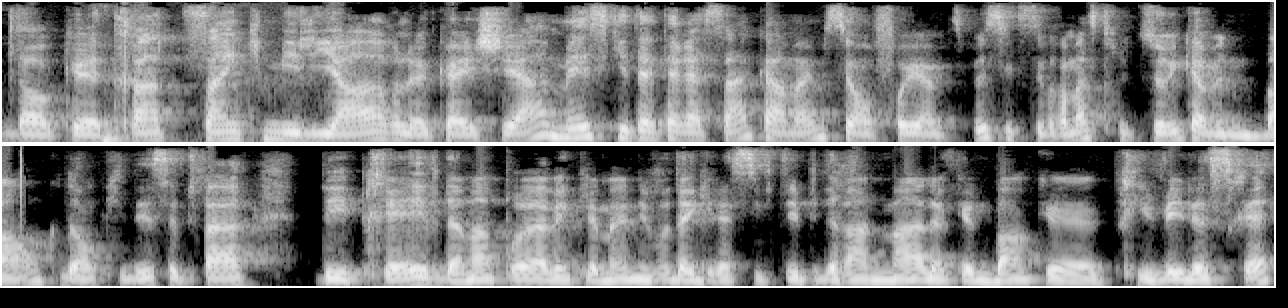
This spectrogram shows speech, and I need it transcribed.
Donc, 35 euh, milliards le cas échéant. Mais ce qui est intéressant quand même, si on fouille un petit peu, c'est que c'est vraiment structuré comme une banque. Donc, l'idée, c'est de faire des prêts, évidemment pas avec le même niveau d'agressivité puis de rendement qu'une banque euh, privée le serait.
